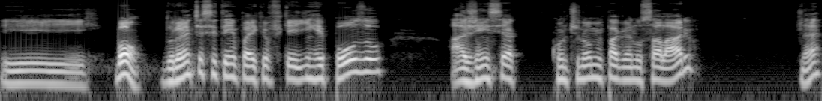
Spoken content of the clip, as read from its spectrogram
E. Bom, durante esse tempo aí que eu fiquei em repouso, a agência continuou me pagando o salário, né?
